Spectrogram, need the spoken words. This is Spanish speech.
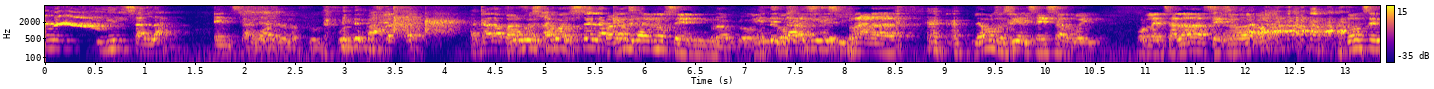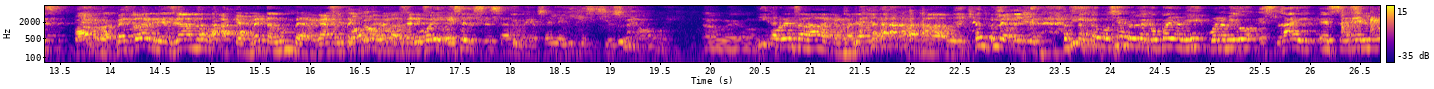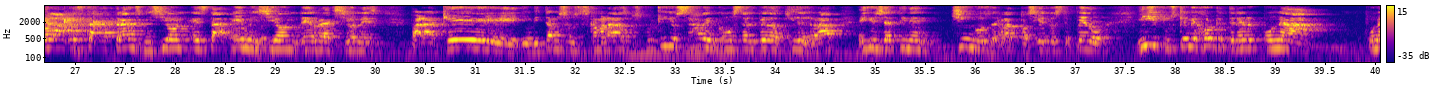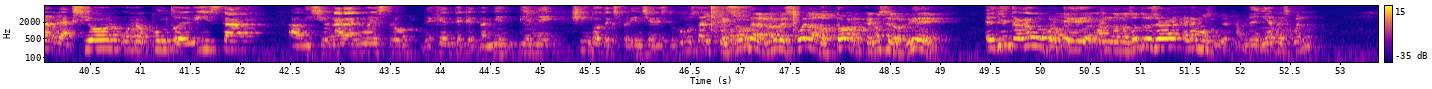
el Lil Salah. ensalada de la flor. Acá la Flo estuvo a usted en la para no meternos en, en En cosas detalles y- raras. Le vamos a decir el César, güey. Por la ensalada César. Entonces, Barra. me estoy arriesgando a que me metan un vergazo. Tengo No, que hacer esto. güey, es el César, güey. O sea, le dije si sí o si no, güey. Ah, bueno. Por ensalada, carnal. Ya no le hagas nada, güey. Ya no le arregles. Y como siempre me acompaña mi buen amigo Sly ya. esta transmisión, esta emisión de reacciones. ¿Para qué invitamos a nuestros camaradas? Pues porque ellos saben cómo está el pedo aquí del rap. Ellos ya tienen chingos de rato haciendo este pedo. Y pues qué mejor que tener una, una reacción, un punto de vista adicional al nuestro de gente que también tiene chingos de experiencia en esto. ¿Cómo está el Que son de la nueva escuela, doctor. Que no se le olvide. es bien cagado No, porque cuando nosotros ya éramos mediana escuela,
